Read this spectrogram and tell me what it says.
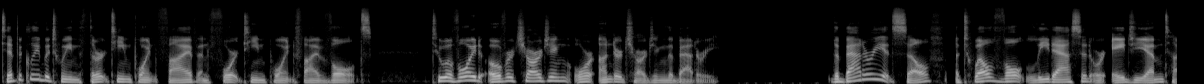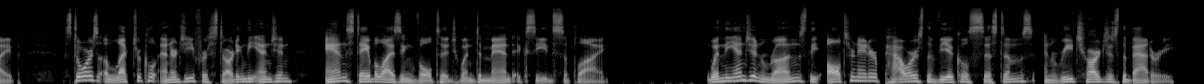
typically between 13.5 and 14.5 volts, to avoid overcharging or undercharging the battery. The battery itself, a 12-volt lead-acid or AGM type, stores electrical energy for starting the engine and stabilizing voltage when demand exceeds supply. When the engine runs, the alternator powers the vehicle's systems and recharges the battery.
